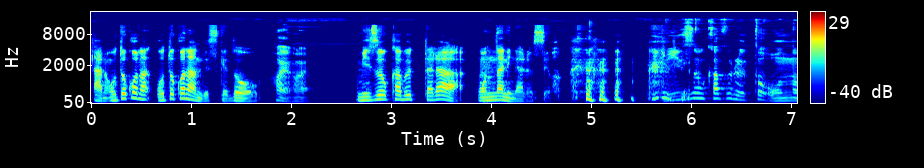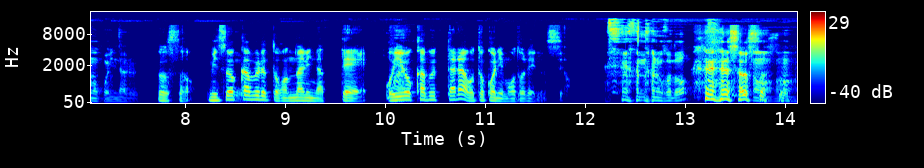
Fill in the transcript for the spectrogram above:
あの、男な、男なんですけど、はいはい。水をかぶったら女になるんですよ。水をかぶると女の子になる。そうそう。水をかぶると女になって、お湯をかぶったら男に戻れるんですよ。なるほど。そうそうそう。うんうん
